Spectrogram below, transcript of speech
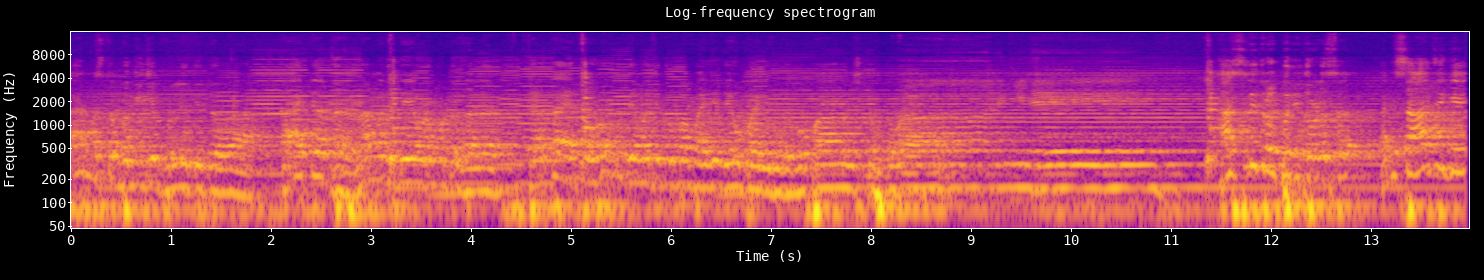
काय मस्त बगीचे फुलले तिथं. काय त्या धरणामध्ये ते एवढं मोठं झालं? करता येतो हो, देवाची कृपा पाहिजे देव पाहिजे गोपाल विष्णू भगवान. हसली द्रौपदी थोडस आणि साहजिक आहे.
